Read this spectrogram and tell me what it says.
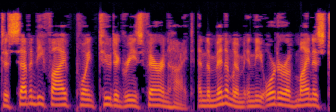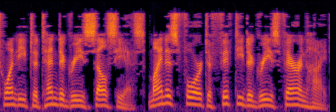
to 75.2 degrees Fahrenheit) and the minimum in the order of -20 to 10 degrees Celsius (-4 to 50 degrees Fahrenheit).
